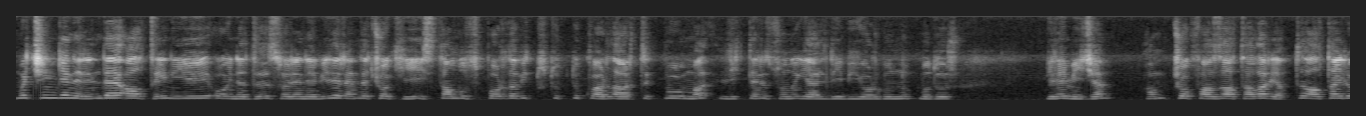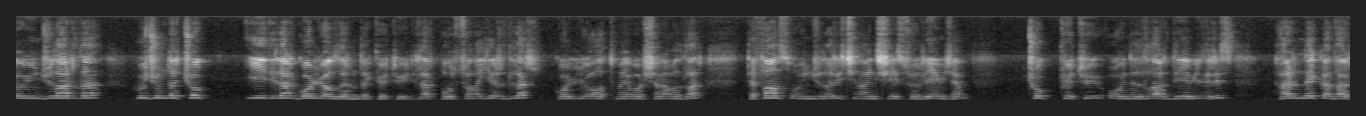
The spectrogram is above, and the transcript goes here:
Maçın genelinde Altay'ın iyi oynadığı söylenebilir. Hem de çok iyi. İstanbul Spor'da bir tutukluk vardı. Artık bu liglerin sonu geldiği bir yorgunluk mudur bilemeyeceğim. Çok fazla hatalar yaptı. Altaylı oyuncular da hücumda çok iyiydiler. Gol yollarında kötüydüler. Pozisyona girdiler. Gollü atmayı başaramadılar. Defans oyuncuları için aynı şeyi söyleyemeyeceğim. Çok kötü oynadılar diyebiliriz. Her ne kadar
